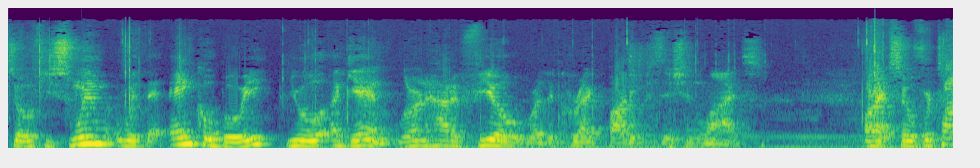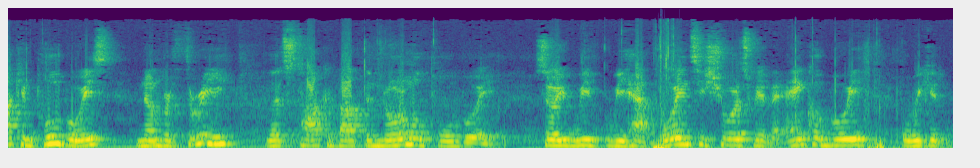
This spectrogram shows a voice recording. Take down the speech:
So if you swim with the ankle buoy, you will again learn how to feel where the correct body position lies. All right, so if we're talking pull buoys, number three, let's talk about the normal pull buoy. So we, we have buoyancy shorts, we have an ankle buoy, but we could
